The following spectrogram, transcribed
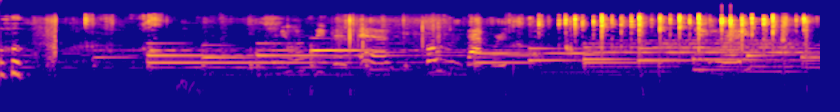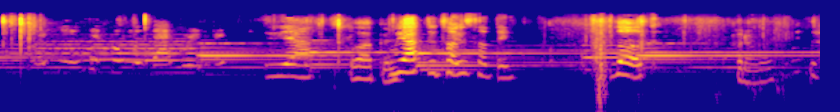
You were sleeping and the phone was backwards. Steve, right? Right, Steve? His phone was backwards, right? Yeah. What happened? We have to tell you something. Look. Put on. wait.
